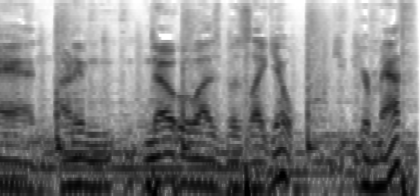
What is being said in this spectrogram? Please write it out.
and I don't even know who it was, but was like, "Yo, your math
